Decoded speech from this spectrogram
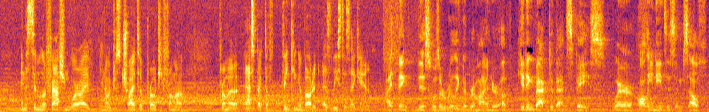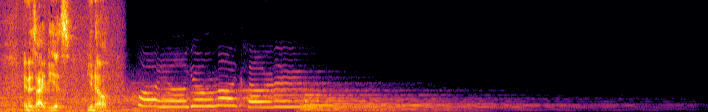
in a similar fashion where i you know just try to approach it from a from a aspect of thinking about it as least as i can. I think this was a really good reminder of getting back to that space where all he needs is himself and his ideas, you know,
